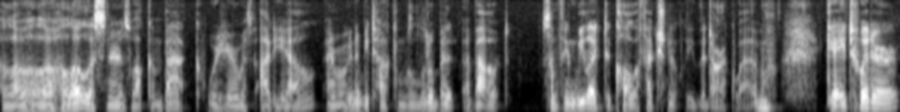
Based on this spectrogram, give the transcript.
Hello, hello, hello, listeners. Welcome back. We're here with Adiel, and we're going to be talking a little bit about something we like to call affectionately the dark web, gay Twitter,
